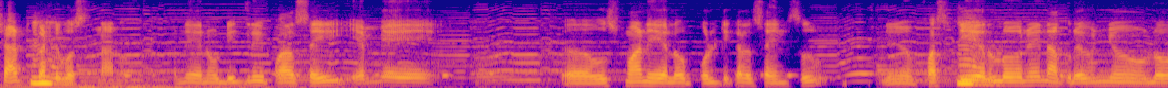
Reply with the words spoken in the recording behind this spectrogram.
షార్ట్ మ్మ్. వస్తున్నాను నేను డిగ్రీ పాస్ అయ్యి ఎంఏ ఉస్మానియాలో పొలిటికల్ సైన్స్ ఫస్ట్. ఇయర్లోనే నాకు రెవెన్యూలో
